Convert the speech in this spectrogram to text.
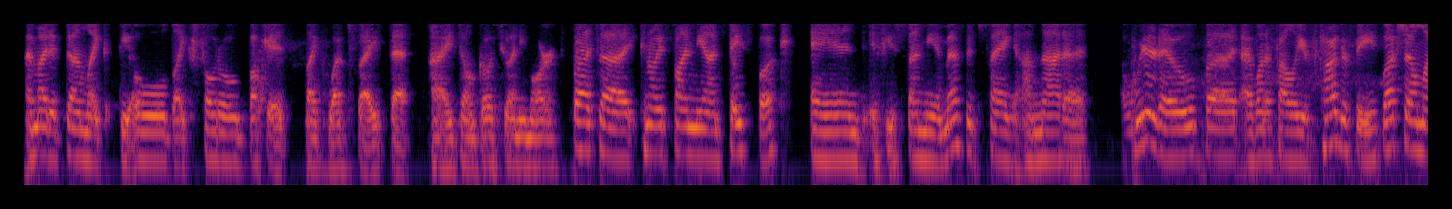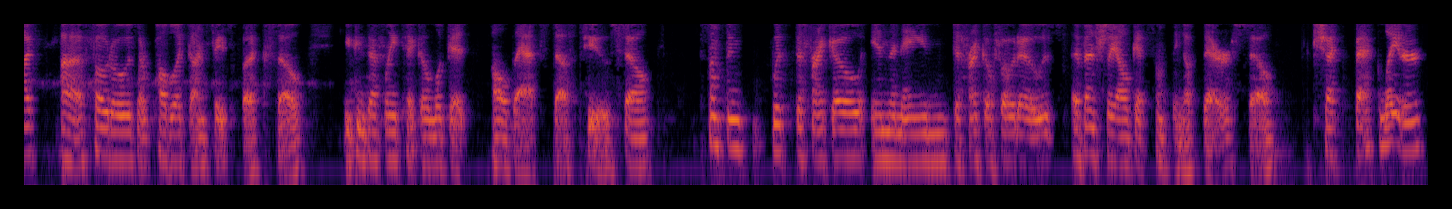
I might have done like the old like photo bucket like website that I don't go to anymore. But uh, you can always find me on Facebook. And if you send me a message saying I'm not a, a weirdo, but I want to follow your photography, well, actually, all my uh, photos are public on Facebook. So you can definitely take a look at all that stuff too. So something with DeFranco in the name, DeFranco Photos. Eventually, I'll get something up there. So check back later.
